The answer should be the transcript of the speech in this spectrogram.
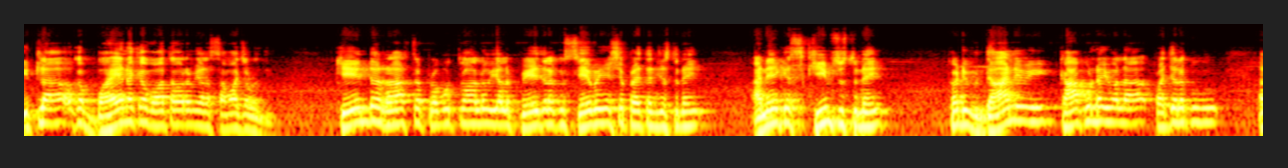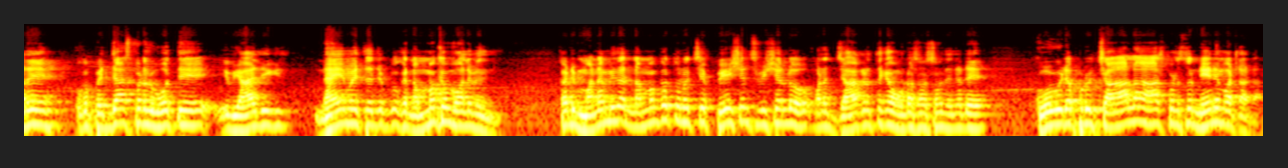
ఇట్లా ఒక భయానక వాతావరణం ఇలా సమాజంలో ఉంది. కేంద్ర రాష్ట్ర ప్రభుత్వాలు ఇలా పేదలకు సేవ చేసే ప్రయత్నం చేస్తున్నాయి. అనేక స్కీమ్స్ ఇస్తున్నాయి కాబట్టి దాన్ని కాకుండా ఇవాళ ప్రజలకు అరే ఒక పెద్ద హాస్పిటల్ పోతే ఈ వ్యాధి నయమవుతుందని చెప్పి ఒక నమ్మకం వాళ్ళ మీద ఉంది. కాబట్టి మన మీద నమ్మకంతో వచ్చే పేషెంట్స్ విషయంలో మనం జాగ్రత్తగా ఉండాల్సిన అవసరం ఉంది. ఎందుకంటే కోవిడ్ అప్పుడు చాలా హాస్పిటల్స్తో నేనే మాట్లాడా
